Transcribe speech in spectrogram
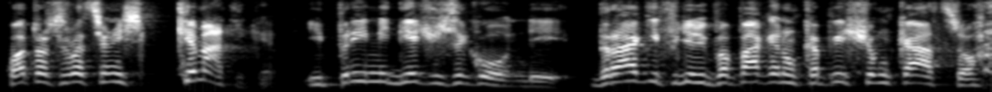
quattro osservazioni schematiche. I primi dieci secondi. Draghi, figlio di papà che non capisce un cazzo.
